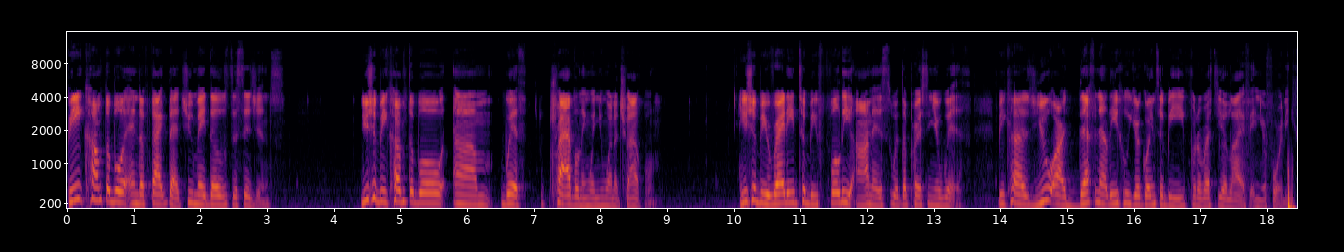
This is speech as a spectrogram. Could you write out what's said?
be comfortable in the fact that you made those decisions. You should be comfortable um, with traveling when you want to travel. You should be ready to be fully honest with the person you're with because you are definitely who you're going to be for the rest of your life in your 40s.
